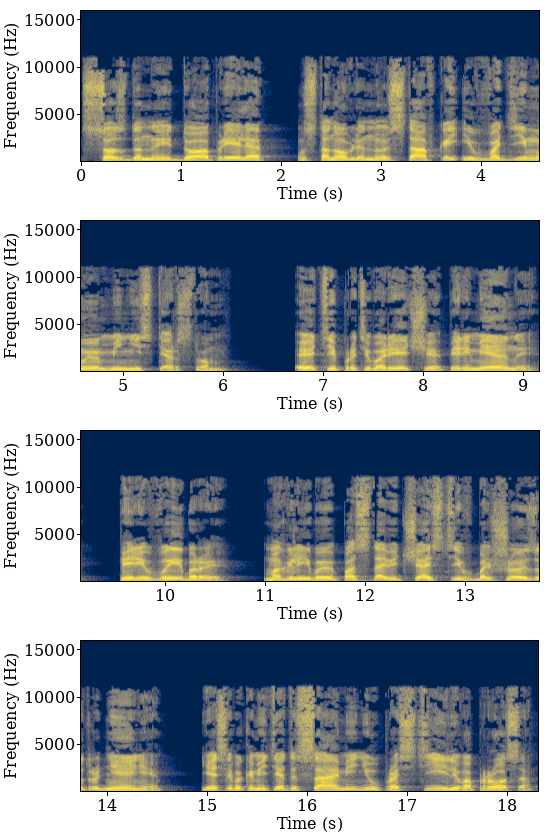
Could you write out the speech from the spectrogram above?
созданные до апреля, установленную ставкой и вводимую министерством. Эти противоречия, перемены, перевыборы – могли бы поставить части в большое затруднение, если бы комитеты сами не упростили вопроса.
